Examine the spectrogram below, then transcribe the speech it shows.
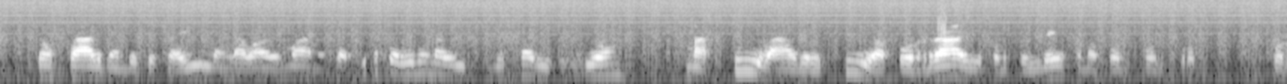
que no salgan, de que se aíslan, lavado de manos. O sea, tiene que haber una, una decisión masiva, agresiva, por radio, por teléfono, por, por,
